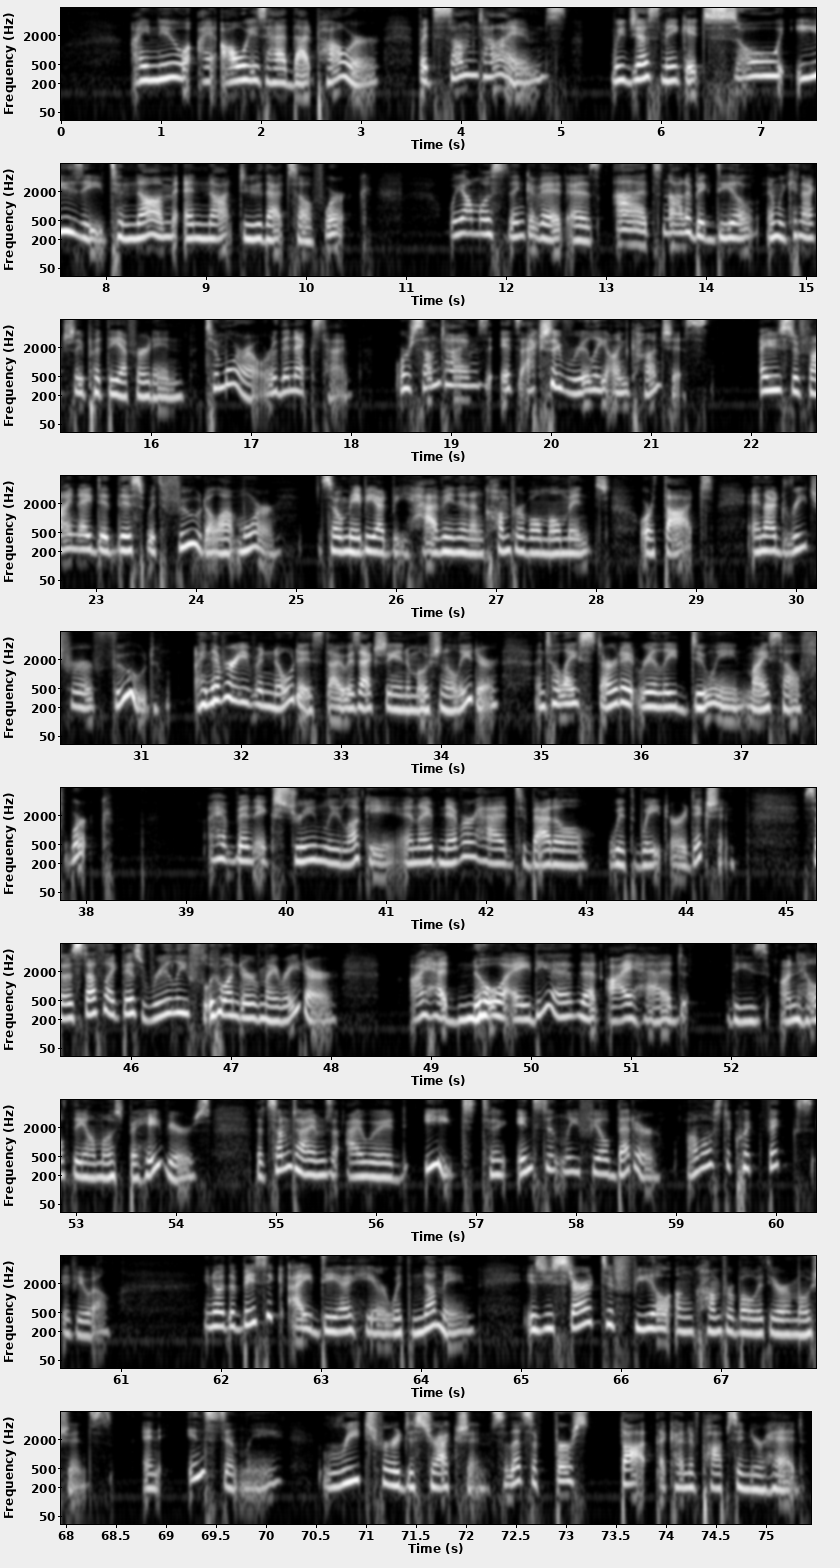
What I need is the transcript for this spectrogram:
I knew I always had that power, but sometimes we just make it so easy to numb and not do that self work. We almost think of it as, ah, it's not a big deal, and we can actually put the effort in tomorrow or the next time. Or sometimes it's actually really unconscious. I used to find I did this with food a lot more. So maybe I'd be having an uncomfortable moment or thought, and I'd reach for food I never even noticed I was actually an emotional eater until I started really doing my self work. I have been extremely lucky and I've never had to battle with weight or addiction. So stuff like this really flew under my radar. I had no idea that I had these unhealthy almost behaviors that sometimes I would eat to instantly feel better, almost a quick fix, if you will. You know, the basic idea here with numbing is you start to feel uncomfortable with your emotions. Instantly reach for a distraction. So that's the first thought that kind of pops in your head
